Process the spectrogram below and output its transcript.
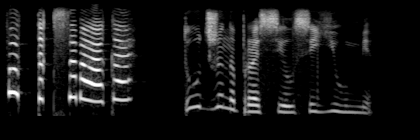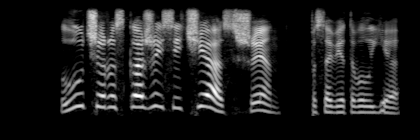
«Вот так собака!» Тут же напросился Юми. «Лучше расскажи сейчас, Шен», — посоветовал я.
